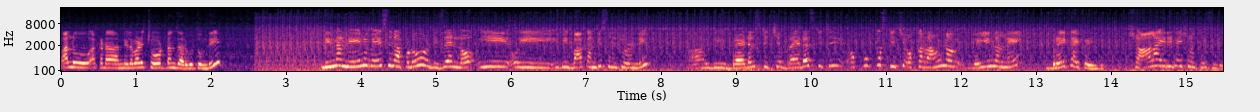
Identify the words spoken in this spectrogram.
వాళ్ళు అక్కడ నిలబడి చూడటం జరుగుతుంది. నిన్న నేను వేసినప్పుడు డిజైన్లో ఈ ఈ- ఇవి బాగా కనిపిస్తుంది చూడండి. ఇది బ్రైడల్ స్టిచ్. బ్రైడల్ స్టిచ్ ఒక్కొక్క స్టిచ్ ఒక రౌండ్ వేయగలనే బ్రేక్ అయిపోయింది. చాలా ఇరిటేషన్ వచ్చేసింది.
